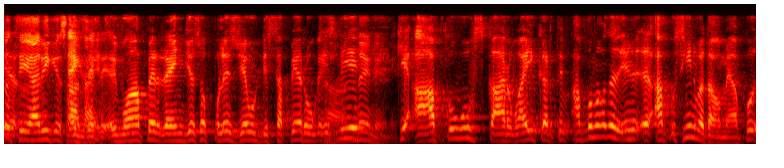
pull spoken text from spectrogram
तो तैयारी के साथ वहाँ पर रेंजर्स और पुलिस जो है वो डिसअपेयर हो गए। हाँ, इसलिए। कि आपको वो कार्रवाई करते आपको मैं बता आपको सीन बताऊँ मैं आपको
